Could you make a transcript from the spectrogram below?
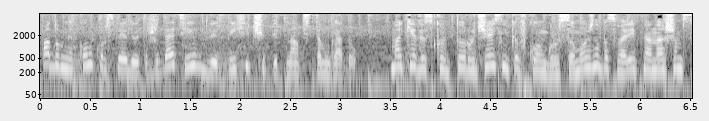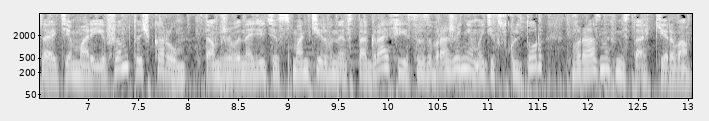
подобный конкурс следует ожидать и в 2015 году. Макеты скульптур участников конкурса можно посмотреть на нашем сайте mariafm.ru. Там же вы найдете смонтированные фотографии с изображением этих скульптур в разных местах Кирова.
